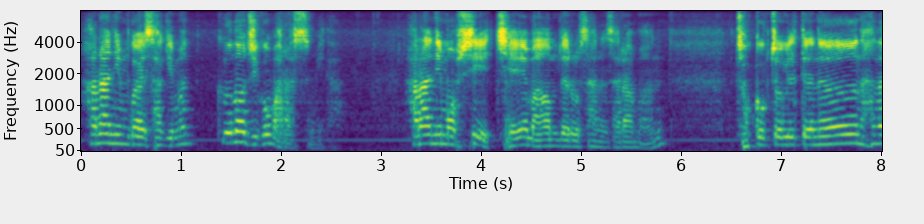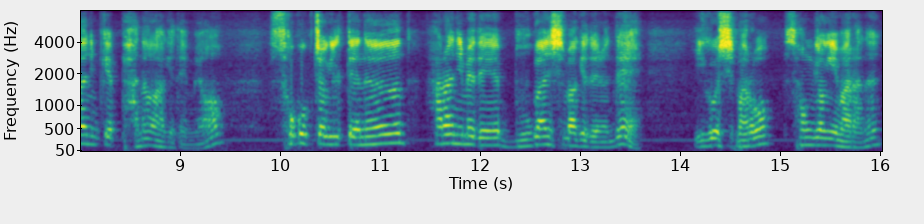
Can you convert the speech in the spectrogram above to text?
하나님과의 사귐은 끊어지고 말았습니다. 하나님 없이 제 마음대로 사는 사람은 적극적일 때는 하나님께 반항하게 되며 소극적일 때는 하나님에 대해 무관심하게 되는데 이것이 바로 성경이 말하는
